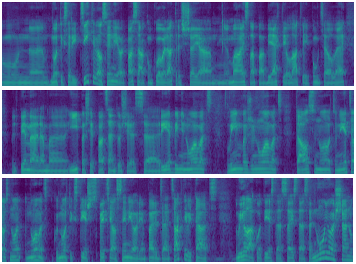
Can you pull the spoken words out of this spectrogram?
Un um, notiks arī citi vēl senioru pasākumi, ko var atrast šajā mm, mājaslapā, bija aktīva Latvija.CLV bet, piemēram, īpaši ir pacentušies Riebiņu novads, Limbaģa novads, Talsa novads un Iecavas novads, kur notiks tieši speciāli senioriem paredzētas aktivitātes. Lielākoties tās saistās ar nojošanu,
